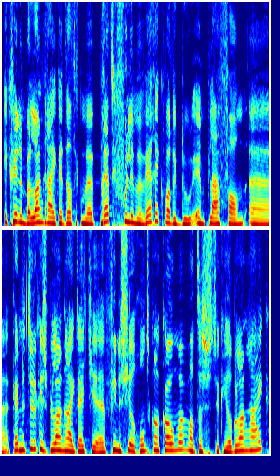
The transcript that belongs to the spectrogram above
Ik vind het belangrijker dat ik me prettig voel in mijn werk, wat ik doe. In plaats van. eh, kijk, natuurlijk is het belangrijk dat je financieel rond kan komen, want dat is natuurlijk heel belangrijk.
